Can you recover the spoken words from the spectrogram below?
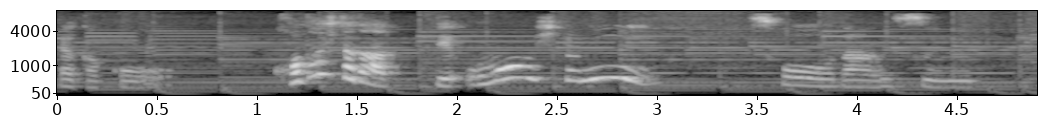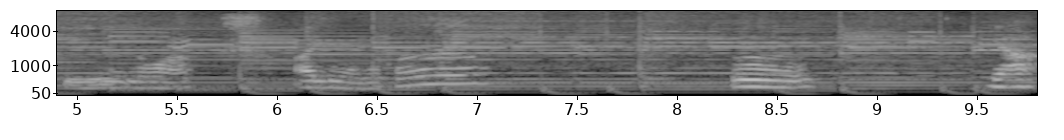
なんかこう、この人だって思う人に相談するっていうのはありなのかな。うん。いや、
